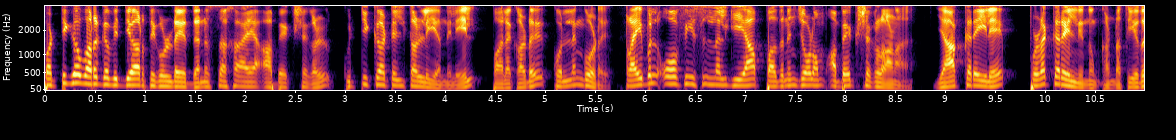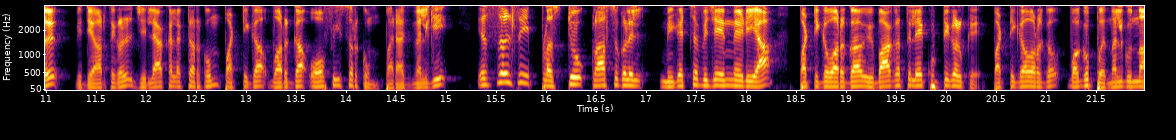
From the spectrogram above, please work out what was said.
പട്ടികവർഗ വിദ്യാർത്ഥികളുടെ ധനസഹായ അപേക്ഷകൾ കുറ്റിക്കാട്ടിൽ തള്ളിയ നിലയിൽ പാലക്കാട് കൊല്ലങ്കോട് ട്രൈബൽ ഓഫീസിൽ നൽകിയ പതിനഞ്ചോളം അപേക്ഷകളാണ് യാക്കരയിലെ പുഴക്കരയിൽ നിന്നും കണ്ടെത്തിയത്. വിദ്യാർത്ഥികൾ ജില്ലാ കലക്ടർക്കും പട്ടികവർഗ ഓഫീസർക്കും പരാതി നൽകി. S L C plus two ക്ലാസുകളിൽ മികച്ച വിജയം നേടിയ പട്ടികവർഗ വിഭാഗത്തിലെ കുട്ടികൾക്ക് പട്ടികവർഗ വകുപ്പ് നൽകുന്ന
